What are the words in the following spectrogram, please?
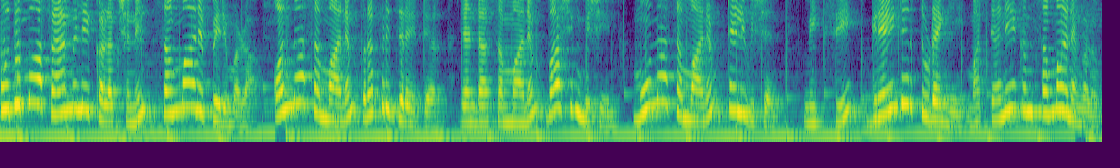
പുതുമ ഫാമിലി കളക്ഷനിൽ സമ്മാന പെരുമഴ. ഒന്നാം സമ്മാനം റെഫ്രിജറേറ്റർ രണ്ടാം സമ്മാനം വാഷിംഗ് മെഷീൻ മൂന്നാം സമ്മാനം ടെലിവിഷൻ മിക്സി ഗ്രൈൻഡർ തുടങ്ങി മറ്റനേകം സമ്മാനങ്ങളും.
